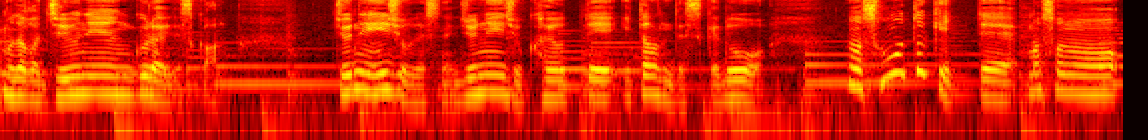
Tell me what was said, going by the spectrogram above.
もうだから10年ぐらいですか。10年以上ですね10年以上通っていたんですけどその時って、まあ、その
